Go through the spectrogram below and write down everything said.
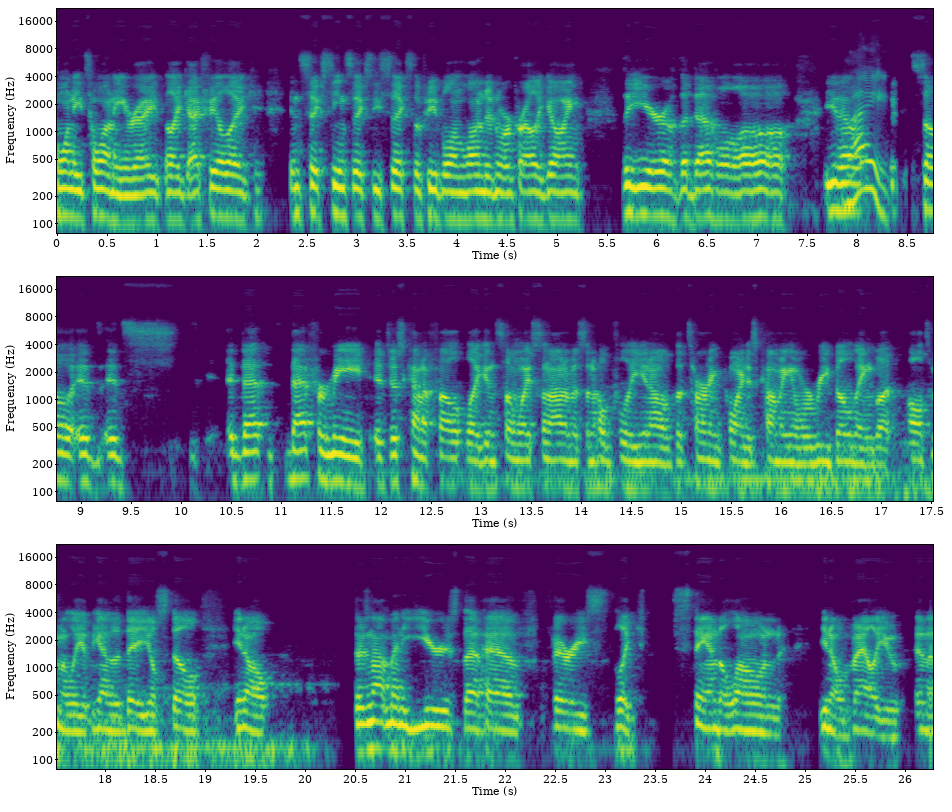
2020, right? Like I feel like in 1666, the people in London were probably going, "The year of the devil." Oh, you know, Right. so it, it's it, that that for me it just kind of felt like in some way synonymous and hopefully you know the turning point is coming and we're rebuilding but ultimately at the end of the day you'll still you know there's not many years that have very like standalone you know value and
